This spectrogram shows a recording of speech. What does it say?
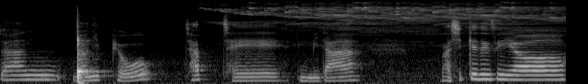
짠, 연잎표 잡채입니다. 맛있게 드세요.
